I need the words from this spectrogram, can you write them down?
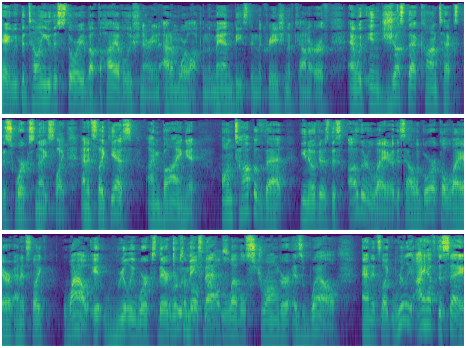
Hey, we've been telling you this story about the high evolutionary and Adam Warlock and the man beast and the creation of Counter Earth, and within just that context, this works nicely. And it's like, yes, I'm buying it. On top of that, you know, there's this other layer, this allegorical layer, and it's like, wow, it really works there It too. works It makes that levels. level stronger as well. And it's like, really, I have to say,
